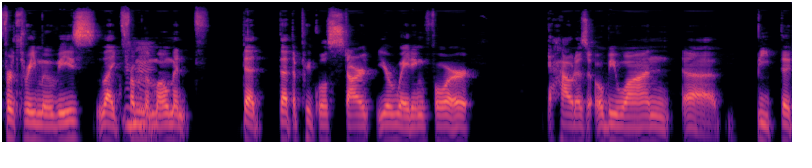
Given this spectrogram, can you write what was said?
for three movies. Like from mm-hmm. the moment that that the prequels start, you're waiting for how does Obi Wan uh, beat the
